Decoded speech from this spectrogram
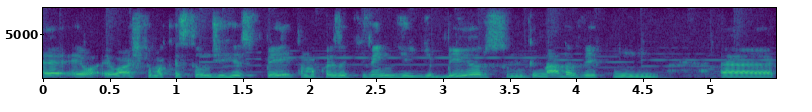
é, eu, eu, acho que é uma questão de respeito, é uma coisa que vem de, de berço, não tem nada a ver com, é,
